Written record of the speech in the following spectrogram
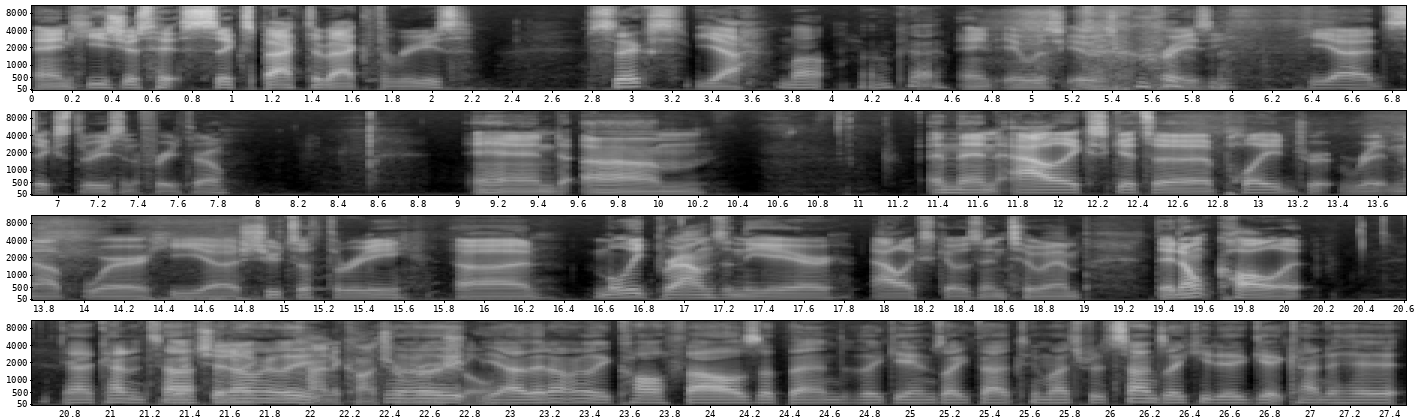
and he's just hit six back to back threes. Six. Yeah, Well, okay. and it was it was crazy. he had six threes and a free throw, and um, and then Alex gets a play dr- written up where he uh, shoots a three. Uh, Malik Brown's in the air. Alex goes into him. They don't call it. Yeah, kind of tough. Which, they don't uh, really kinda they don't really- controversial. yeah, they don't really call fouls at the end of the games like that too much. But it sounds like he did get kind of hit.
